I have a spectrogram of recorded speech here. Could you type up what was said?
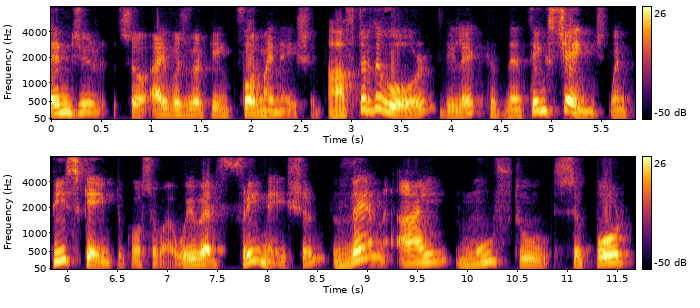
danger. So I was working for my nation. After the war, Dilek, then things changed. When peace came to Kosovo, we were free nation. Then I moved to support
